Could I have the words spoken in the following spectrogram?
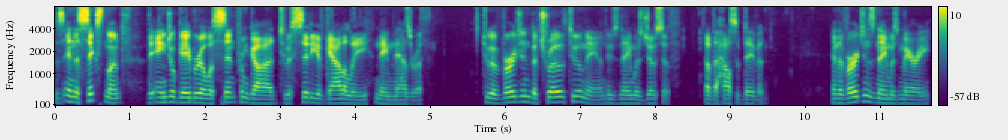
says, In the sixth month, the angel Gabriel was sent from God to a city of Galilee named Nazareth, to a virgin betrothed to a man whose name was Joseph, of the house of David and the virgin's name was Mary.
